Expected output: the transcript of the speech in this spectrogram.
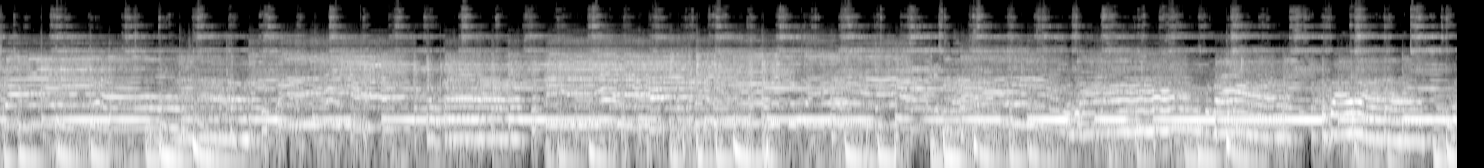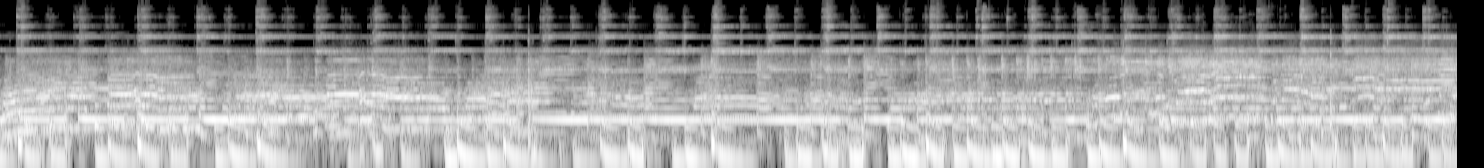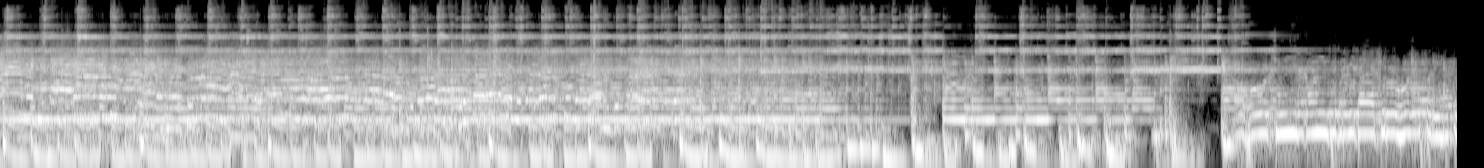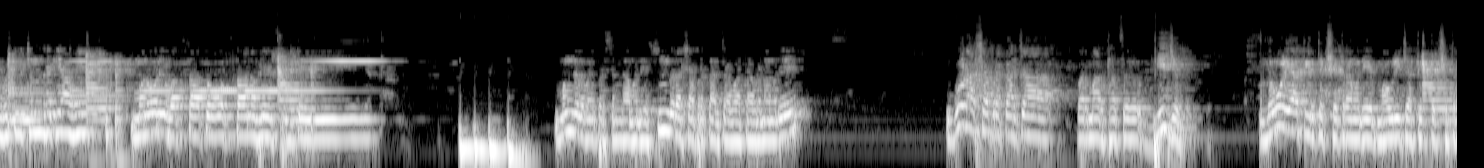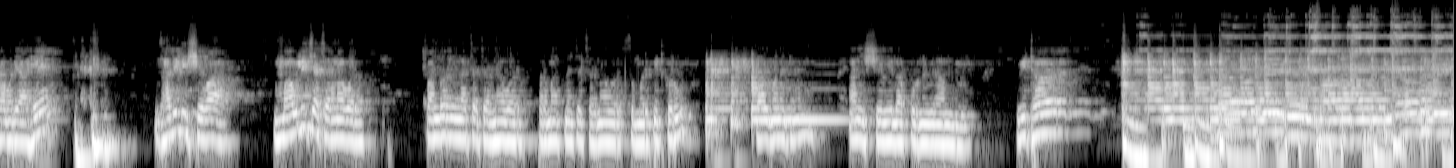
Bye-bye. मनोनी वक्ता तो वक्ता नव्हे श्रोतेरी मंगलमय प्रसंगामध्ये सुंदर अशा प्रकारच्या वातावरणामध्ये गोड अशा प्रकारच्या परमार्थाचं बीज नवळ या तीर्थक्षेत्रामध्ये माऊलीच्या तीर्थक्षेत्रामध्ये आहे. झालेली सेवा माऊलीच्या चरणावर पांडुरंगाच्या चरणावर परमात्म्याच्या चरणावर समर्पित करू. काल म्हणायचे आणि सेवेला पूर्णविराम देऊ. विठर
